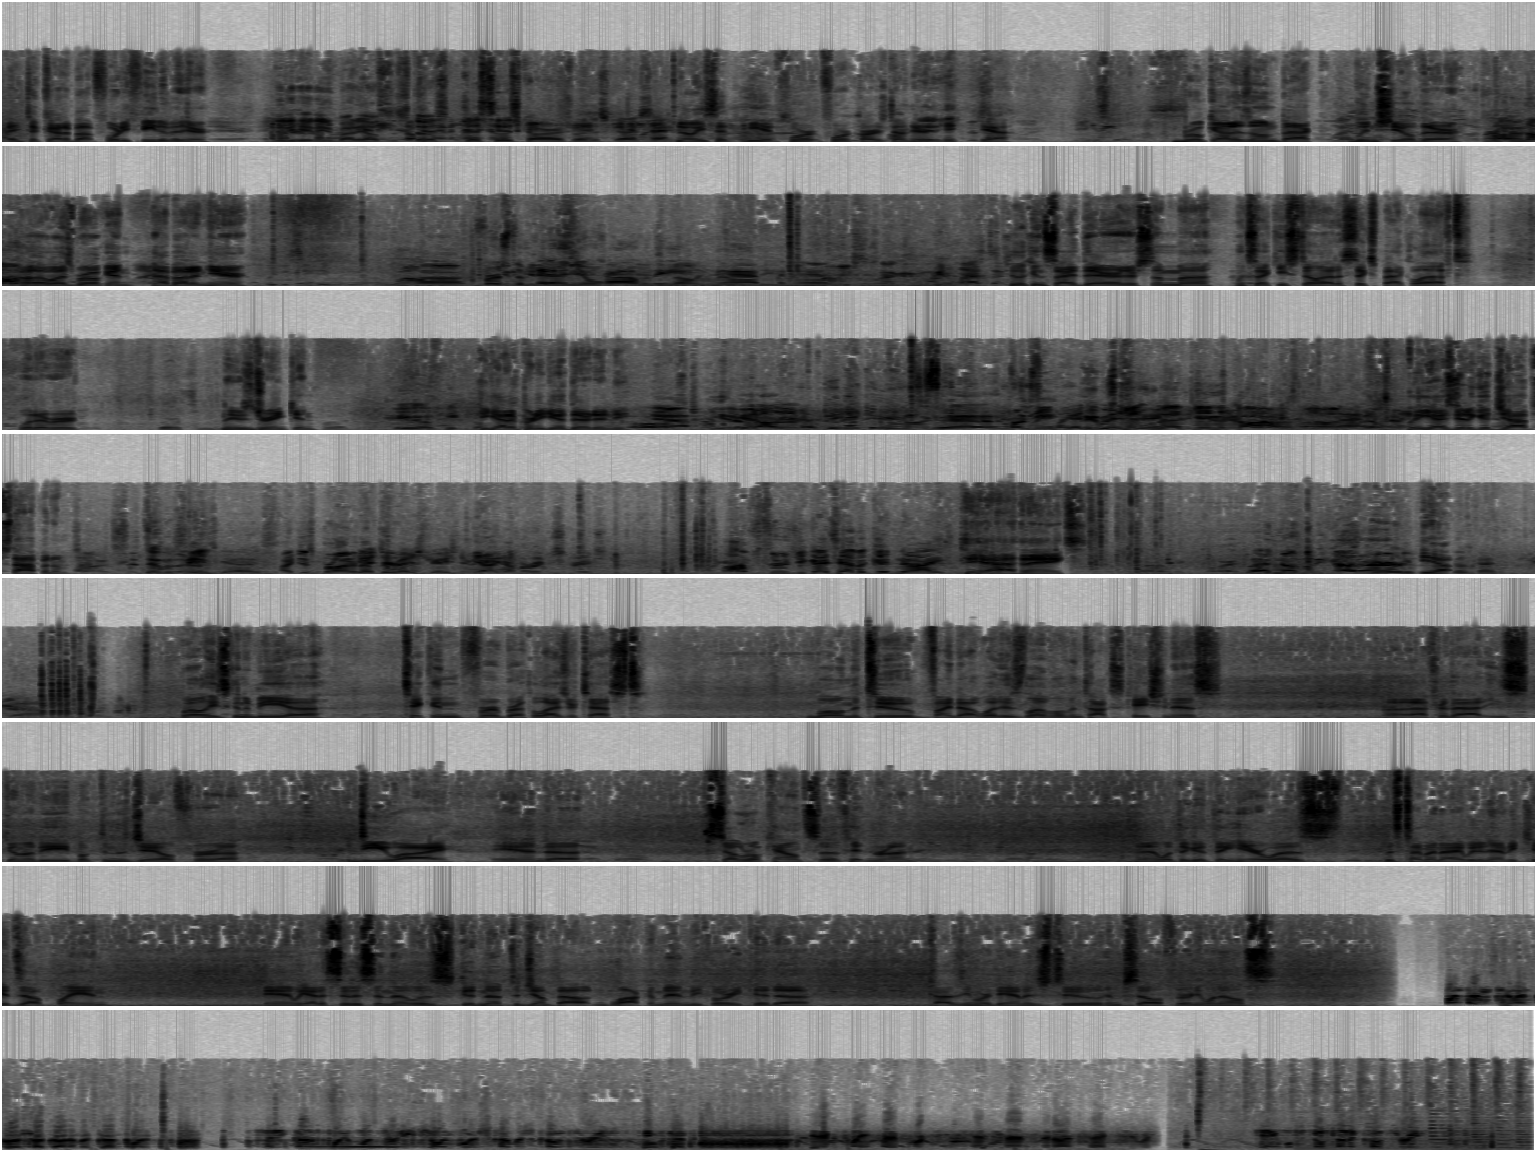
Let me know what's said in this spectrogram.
He took out about 40 feet of it here. Did he hit anybody else's stuff? Just, just his car is what this guy said. No, he said he hit four four cars down here. Did he? Yeah. Broke out his own back windshield there. Oh, no, that was broken? How about in here? First of Daniel Cummins Spelling Middle If you look inside there, there's some, uh, looks like he still had a six pack left. Whatever he was drinking. He got it pretty good there, didn't he? Yeah. He back in hard. Yeah. Pardon me. He was getting back in the car. Well, you guys did a good job stopping him. That was these guys. I just brought it You up got your here. registration Yeah, I got my registration. Officers, you guys have a good night. Yeah, thanks. Glad nobody got hurt. Yep. Well, he's going to be uh, taken for a breathalyzer test, blow in the tube, find out what his level of intoxication is. Uh, after that, he's going to be booked into jail for uh, DUI and uh, several counts of hit and run. And what the good thing here was, this time of night we didn't have any kids out playing, and we had a citizen that was good enough to jump out and block him in before he could uh, cause any more damage to himself or anyone else. 132 in Bush. I've got him at gunpoint. Okay, gunpoint 132 in Bush, covers code 3. King's 10. Phoenix 2514 can transmit on tag 2. Okay, we'll still send it code 3.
